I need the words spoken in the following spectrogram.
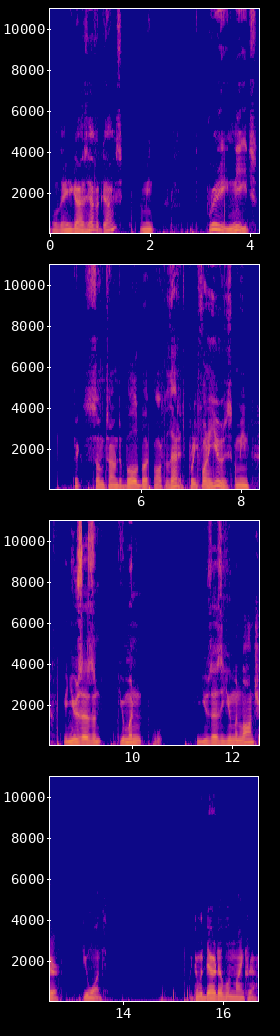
Well, there you guys have it, guys. I mean, it's pretty neat. Took some time to build, but after that, it's pretty fun to use. I mean, you can use as a human, use as a human launcher if you want. Become a daredevil in Minecraft.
